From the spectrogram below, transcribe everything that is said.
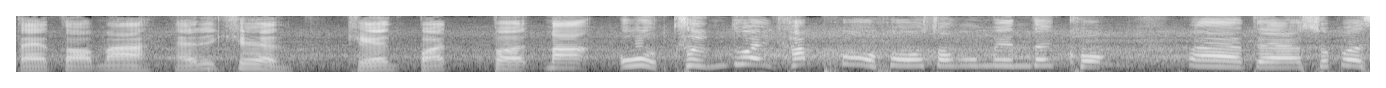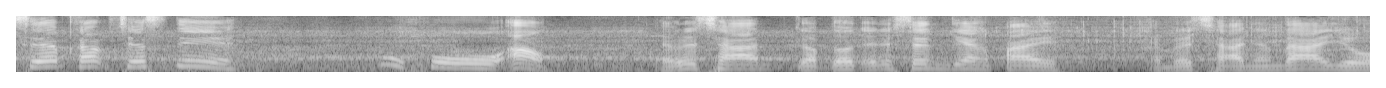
แต่ต่อมาแฮร์รี่เคน เคนเปิดเปิดมาอู้ถึงด้วยครับโอ้โหซองมินได้ขกแต่ซูเปอร์เซฟครับเชสนี่โอ้โหอ้าวเอเมเรชานเกือบโดนเอริเซนแย่งไปเอเมเรชานยังได้อยู่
